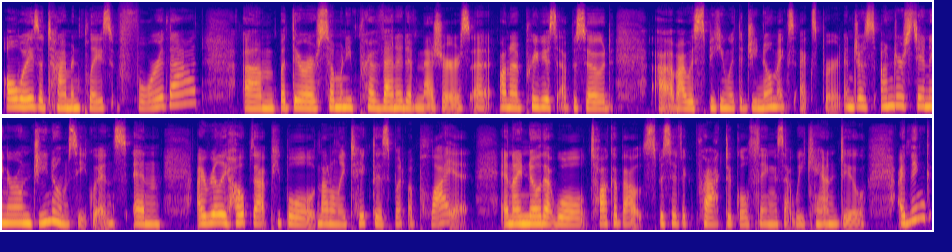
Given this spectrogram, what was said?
always a time and place for that. Um, but there are so many preventative measures. Uh, on a previous episode, um, I was speaking with a genomics expert and just understanding our own genome sequence. And I really hope that people not only take this, but apply it. And I know that we'll talk about specific practical things that we can do. I think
